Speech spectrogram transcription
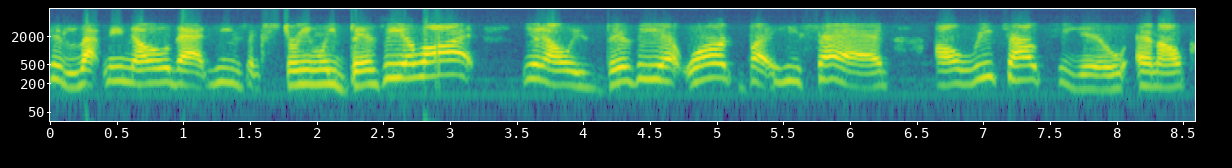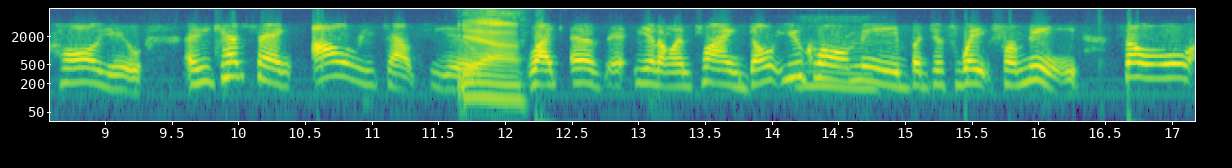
to let me know that he's extremely busy a lot. You know, he's busy at work, but he said, I'll reach out to you and I'll call you. And he kept saying, I'll reach out to you. Yeah. Like, as, you know, implying, don't you call me, but just wait for me. So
